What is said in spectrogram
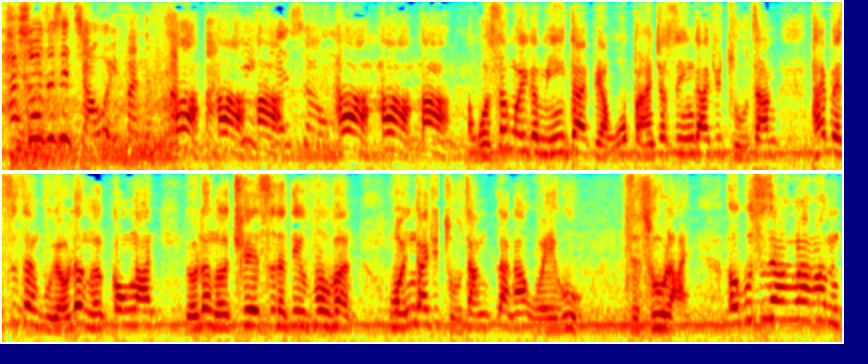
他说这是脚尾犯的方法，可以接受吗？哈哈哈！我身为一个民意代表，我本来就是应该去主张台北市政府有任何公安有任何缺失的地部分，我应该去主张让他维护指出来，而不是让让他们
